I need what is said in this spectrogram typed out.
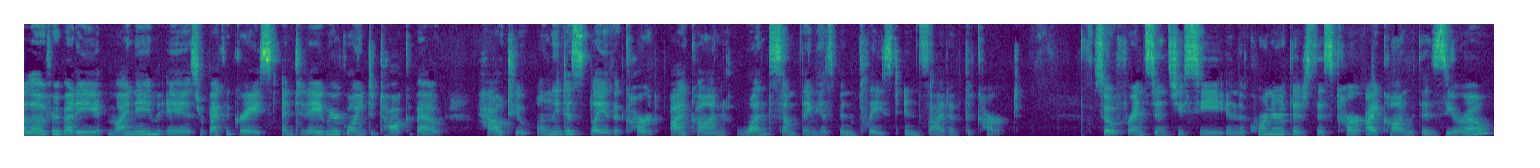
Hello everybody, my name is Rebecca Grace and today we are going to talk about how to only display the cart icon once something has been placed inside of the cart. So for instance, you see in the corner there's this cart icon with a zero.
